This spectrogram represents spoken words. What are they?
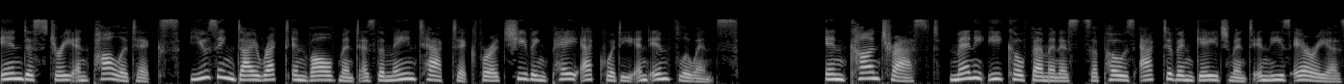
industry and politics, using direct involvement as the main tactic for achieving pay equity and influence. In contrast, many ecofeminists oppose active engagement in these areas,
